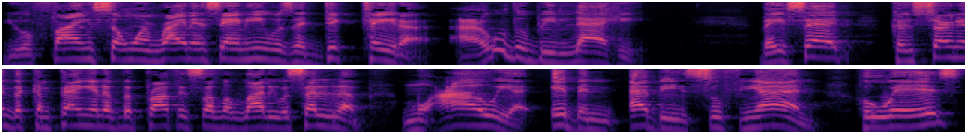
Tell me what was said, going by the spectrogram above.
you will find someone writing saying he was a dictator. A'udhu billahi. They said concerning the companion of the Prophet sallallahu alaihi wasallam, Muawiyah ibn Abi Sufyan, who is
